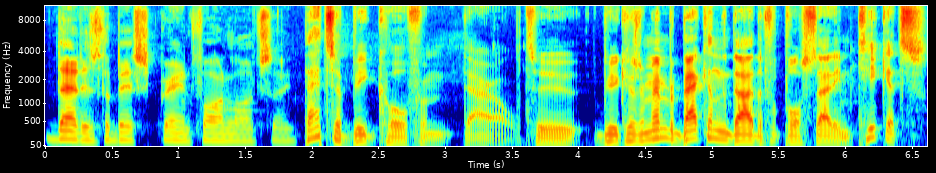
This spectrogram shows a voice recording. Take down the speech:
that is the best grand final I've seen. That's a big call from Daryl to because remember back in the day, the football stadium tickets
